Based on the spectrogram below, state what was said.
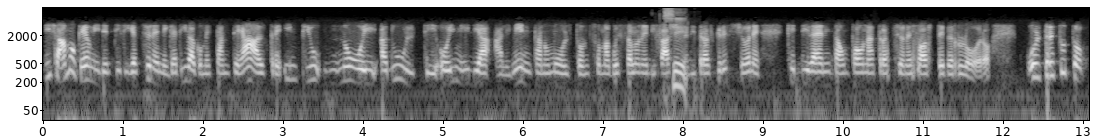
Diciamo che è un'identificazione negativa come tante altre, in più noi adulti o i media alimentano molto insomma, questo alone di fascino sì. di trasgressione trasgressione che diventa un po' un'attrazione forte per loro. Oltretutto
